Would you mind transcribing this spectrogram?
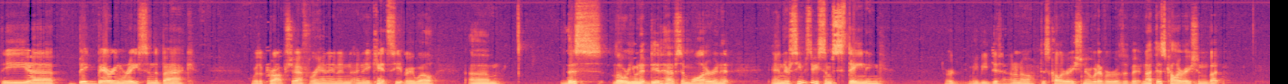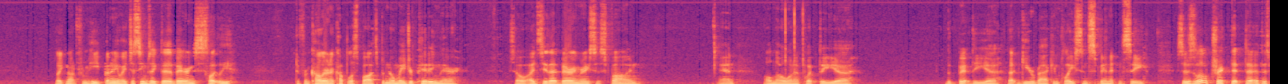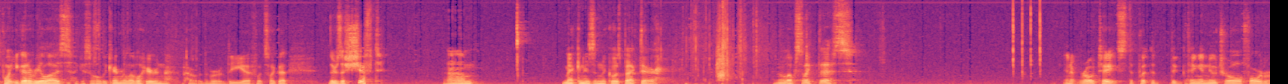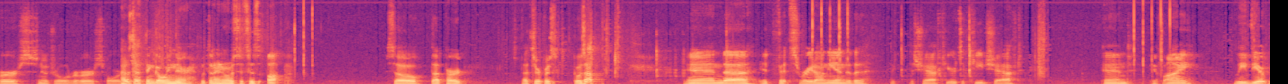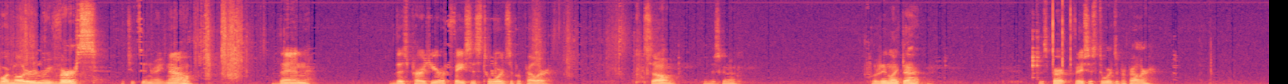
the uh, big bearing race in the back where the prop shaft ran in, and I know you can't see it very well. Um, this lower unit did have some water in it, and there seems to be some staining, or maybe, I don't know, discoloration or whatever of the. Not discoloration, but like not from heat. But anyway, it just seems like the bearing's slightly different color in a couple of spots, but no major pitting there. So I'd say that bearing race is fine. And I'll know when I put the uh, the the uh, that gear back in place and spin it and see. So there's a little trick that uh, at this point you got to realize. I guess I'll hold the camera level here and power the the uh, foots like that. There's a shift um, mechanism that goes back there, and it looks like this. And it rotates to put the, the thing in neutral, forward, reverse, neutral, reverse, forward. How does that thing go in there? But then I notice it says up. So that part, that surface goes up. And uh, it fits right on the end of the, the, the shaft here. It's a keyed shaft. And if I leave the outboard motor in reverse, which it's in right now, then this part here faces towards the propeller. So I'm just gonna put it in like that. This part faces towards the propeller.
